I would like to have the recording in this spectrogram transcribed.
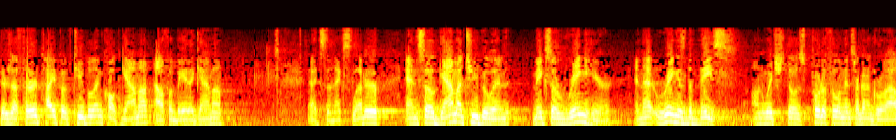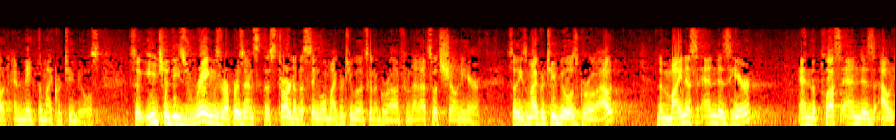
There's a third type of tubulin called gamma, alpha, beta, gamma. That's the next letter. And so gamma tubulin makes a ring here, and that ring is the base on which those protofilaments are going to grow out and make the microtubules. So each of these rings represents the start of a single microtubule that's going to grow out from there. That's what's shown here. So these microtubules grow out. The minus end is here, and the plus end is out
